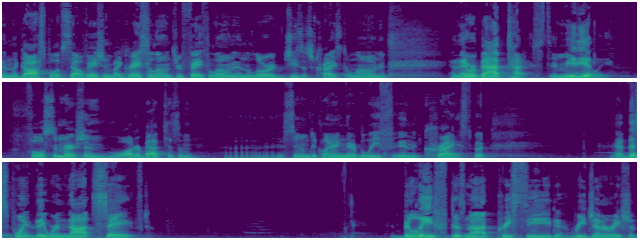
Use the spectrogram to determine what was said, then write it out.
in the gospel of salvation by grace alone, through faith alone, in the Lord Jesus Christ alone. And they were baptized immediately. Full submersion, water baptism, uh, assume declaring their belief in Christ. But at this point, they were not saved. Belief does not precede regeneration.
